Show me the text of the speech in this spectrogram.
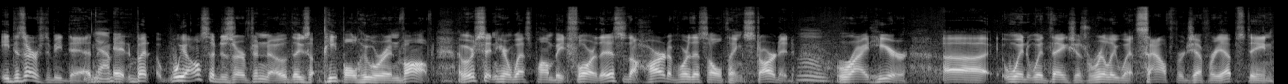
he deserves to be dead. Yeah. It- but we also deserve to know these people who were involved. And we're sitting here in West Palm Beach, Florida. This is the heart of where this whole thing started, right here, uh, when when things just really went south for Jeffrey Epstein.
